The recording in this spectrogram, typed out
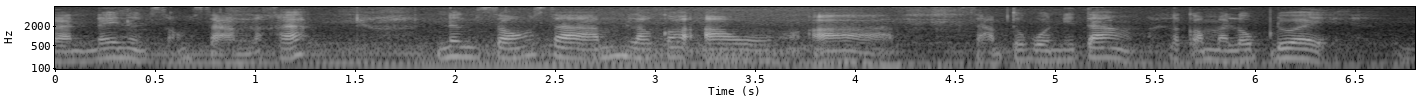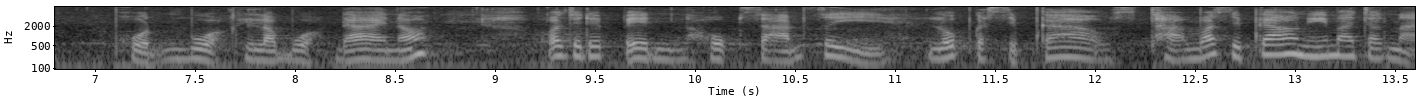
กันได้ 1 2 3 นะคะ 1 2 3เราก็เอาอ่า3ตัวบนนี้ตั้ง แล้วก็มาลบด้วยผลบวกที่เราบวกได้เนาะ ก็จะได้เป็น 6 3 4 ลบกับ 19 ถามว่า 19 นี้มาจากไหน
